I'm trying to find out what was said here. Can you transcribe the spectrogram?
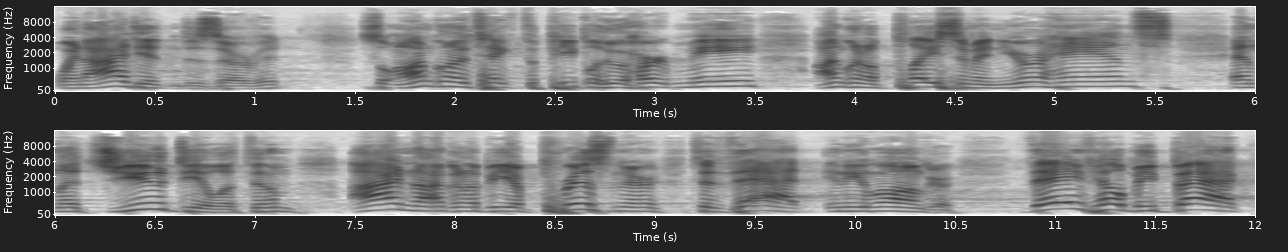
when I didn't deserve it. So I'm going to take the people who hurt me, I'm going to place them in your hands and let you deal with them. I'm not going to be a prisoner to that any longer. They've held me back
